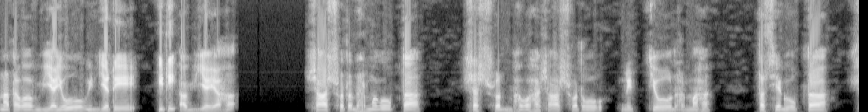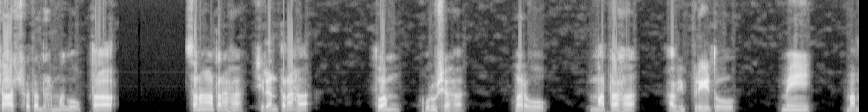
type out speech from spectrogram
न तव व्ययो विद्यते इति अव्ययः। शाश्वतधर्मगोप्ता शश्वद्भवः शाश्वतो नित्यो धर्मः। तस्य गोप्ता शाश्वतधर्मगोप्ता। सनातनः चिरन्तनः त्वम् पुरुषः परो मतः अभिप्रेतो मे मम।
